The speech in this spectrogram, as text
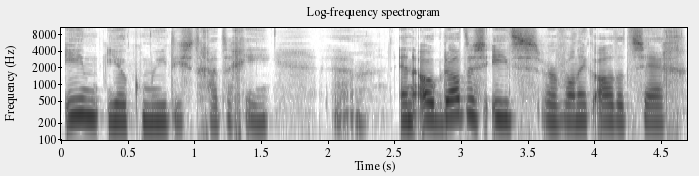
in je community-strategie. en ook dat is iets waarvan ik altijd zeg:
